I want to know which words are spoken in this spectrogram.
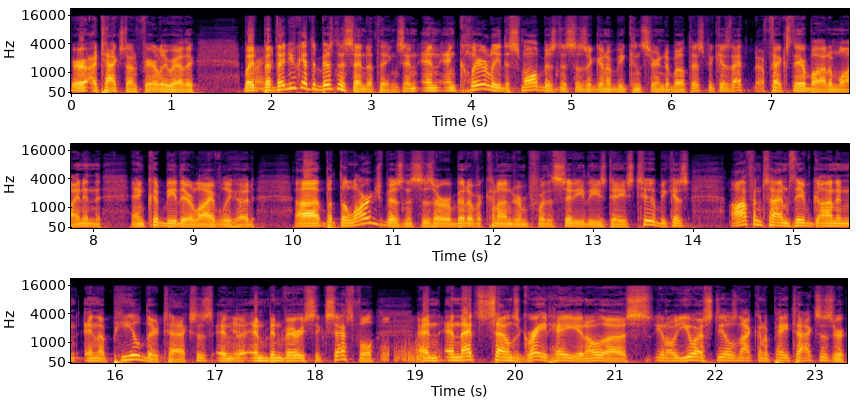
or uh, taxed unfairly, rather. But right. but then you get the business end of things, and, and, and clearly the small businesses are going to be concerned about this because that affects their bottom line and and could be their livelihood. Uh, but the large businesses are a bit of a conundrum for the city these days too, because oftentimes they've gone and, and appealed their taxes and yeah. and been very successful, and and that sounds great. Hey, you know, uh, you know, U.S. Steel's not going to pay taxes, or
